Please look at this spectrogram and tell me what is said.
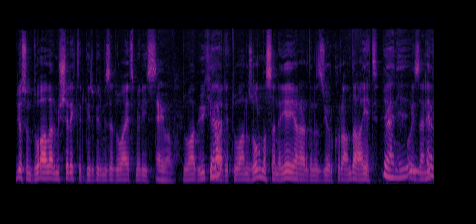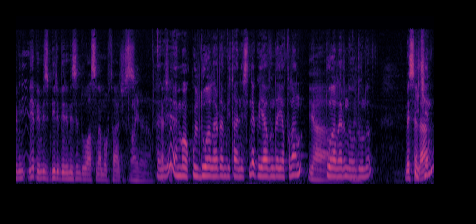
biliyorsun dualar müşterektir. Birbirimize dua etmeliyiz. Eyvallah. Dua büyük Ya- ibadet. Duanız olmasa neye yarardınız diyor Kur'an'da ayet. Yani O yüzden hep- hepim, hepimiz birbirimizin duasına muhtacız. Aynen abi. yani gerçekten. en makbul dualardan bir tanesinde gıyabında yapılan Ya duaların olduğunu mesela için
